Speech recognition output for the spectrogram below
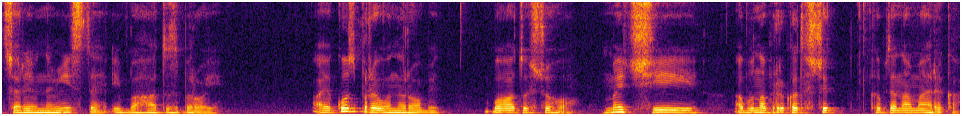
чарівне місце і багато зброї. А яку зброю вони роблять? Багато з чого. Мечі, або, наприклад, щит Капітана Америка.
